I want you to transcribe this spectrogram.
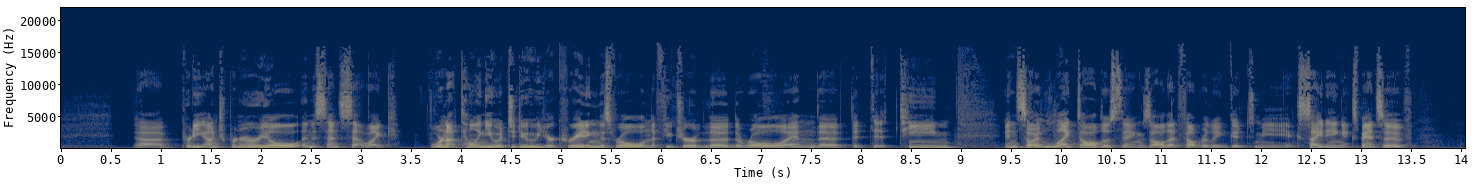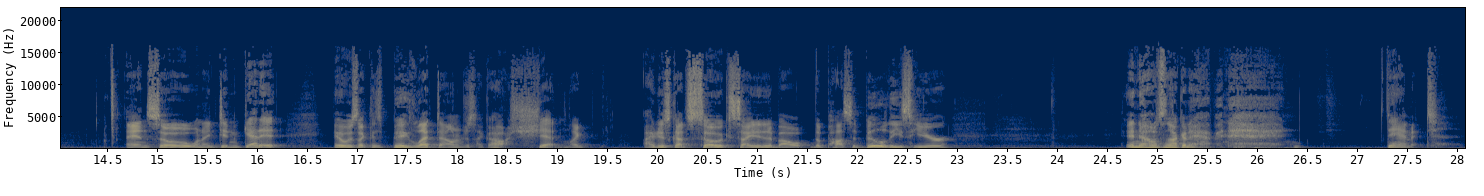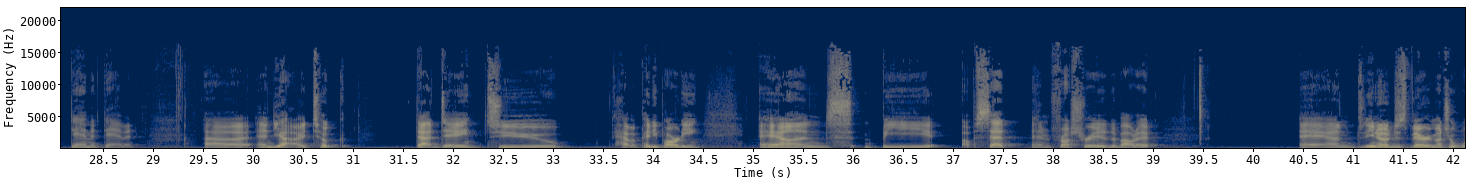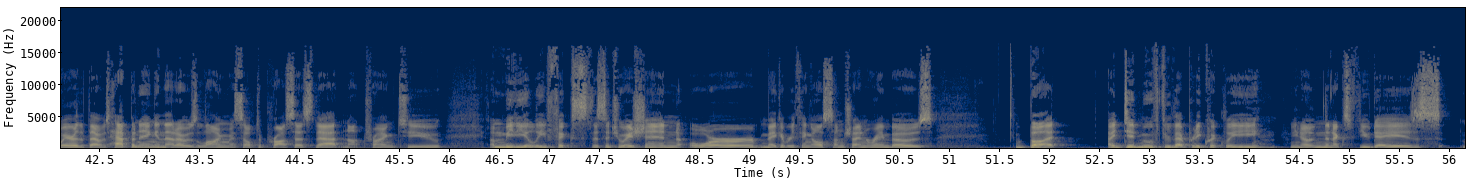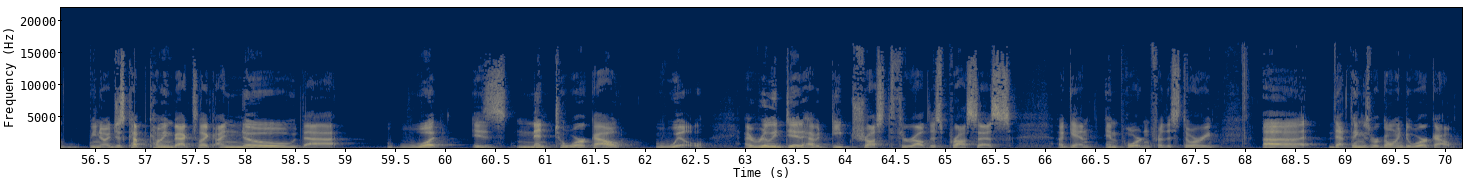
uh, pretty entrepreneurial in the sense that, like, we're not telling you what to do. You're creating this role and the future of the, the role and the, the, the team. And so I liked all those things. All that felt really good to me, exciting, expansive. And so when I didn't get it, it was like this big letdown of just like, oh shit, like I just got so excited about the possibilities here. And now it's not going to happen. Damn it. Damn it, damn it. Uh, and yeah, I took that day to have a pity party and be upset and frustrated about it and you know just very much aware that that was happening and that i was allowing myself to process that not trying to immediately fix the situation or make everything all sunshine and rainbows but i did move through that pretty quickly you know in the next few days you know i just kept coming back to like i know that what is meant to work out will i really did have a deep trust throughout this process again important for the story uh, that things were going to work out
